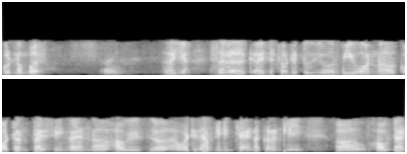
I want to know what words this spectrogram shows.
good numbers. Thanks. Uh, yeah, sir. Uh, I just wanted to your view on uh, cotton pricing and uh, how is uh, what is happening in China currently. Uh, how that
